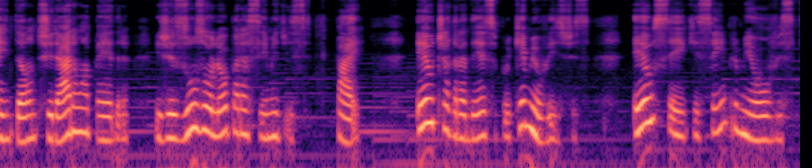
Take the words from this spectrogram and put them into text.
Então tiraram a pedra e Jesus olhou para cima e disse: Pai, eu te agradeço porque me ouvistes. Eu sei que sempre me ouves,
